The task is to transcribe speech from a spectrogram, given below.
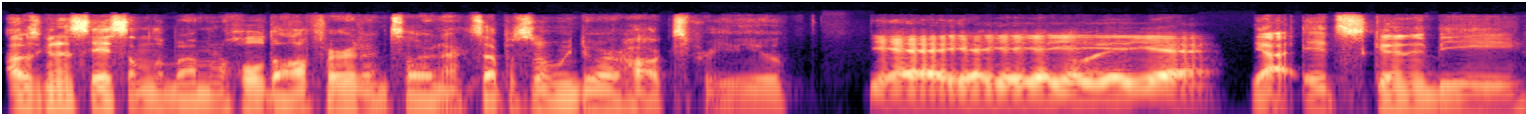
I was gonna say something, but I'm gonna hold off for it until our next episode when we do our Hawks preview. Yeah, yeah, yeah, yeah, yeah, yeah, yeah. Yeah, it's gonna be.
